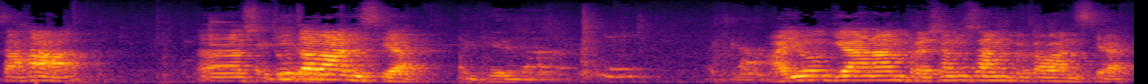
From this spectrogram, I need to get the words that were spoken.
सः आ, स्तुतवान् स्यात्। अयोग्यानां प्रशंसां कृतवान् स्यात्।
